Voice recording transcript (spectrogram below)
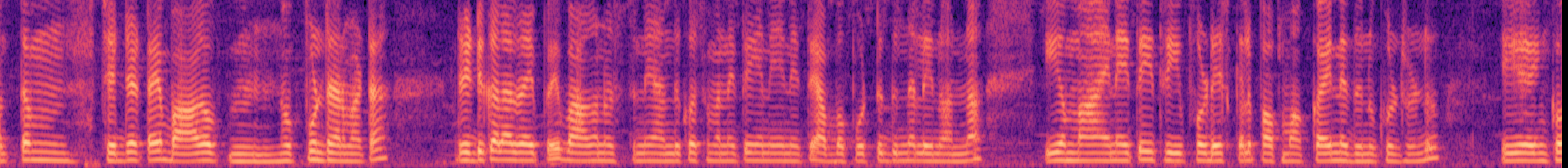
మొత్తం చెడ్డట్టు బాగా నొప్పి ఉంటుంది అనమాట రెడ్ కలర్ అయిపోయి బాగా వస్తున్నాయి. అందుకోసం అయితే నేనైతే అబ్బా పొట్టు దున్నలేను అన్న. ఇక మా ఆయన అయితే ఈ త్రీ ఫోర్ డేస్ కల్లా పాప మా అక్క ఆయన దున్నుకుంటుండు. ఇక ఇంకో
